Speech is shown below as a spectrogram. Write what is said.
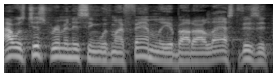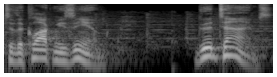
I was just reminiscing with my family about our last visit to the Clock Museum. Good times.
